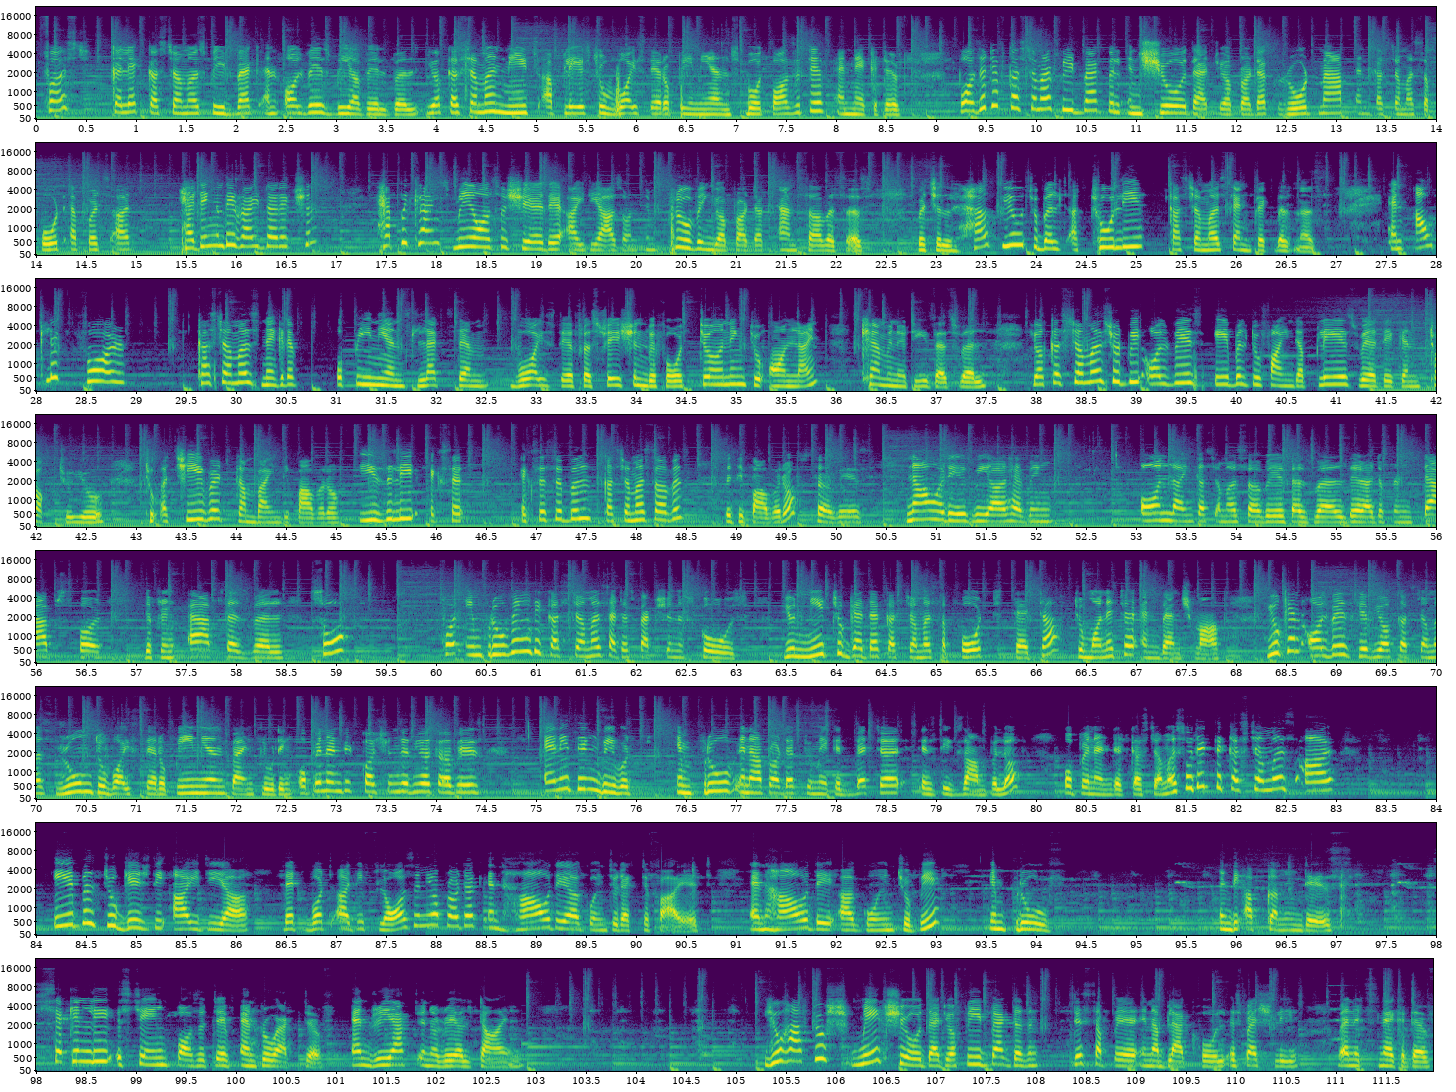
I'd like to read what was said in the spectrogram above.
First, collect customers' feedback and always be available. Your customer needs a place to voice their opinions, both positive and negative. Positive customer feedback will ensure that your product roadmap and customer support efforts are heading in the right direction. Happy clients may also share their ideas on improving your product and services, which will help you to build a truly customer centric business. An outlet for Customers' negative opinions lets them voice their frustration before turning to online communities as well. Your customers should be always able to find a place where they can talk to you. To achieve it, combine the power of easily access- accessible customer service with the power of surveys. Nowadays, we are having online customer surveys as well. There are different tabs for different apps as well. So, for improving the customer satisfaction scores, you need to gather customer support data to monitor and benchmark. You can always give your customers room to voice their opinions by including open ended questions in your surveys. Anything we would improve in our product to make it better is the example of open ended customers so that the customers are able to gauge the idea that what are the flaws in your product and how they are going to rectify it and how they are going to be improved in the upcoming days. Secondly, staying positive and proactive and react in a real time. You have to make sure that your feedback doesn't disappear in a black hole, especially when it's negative.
